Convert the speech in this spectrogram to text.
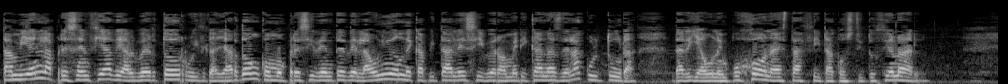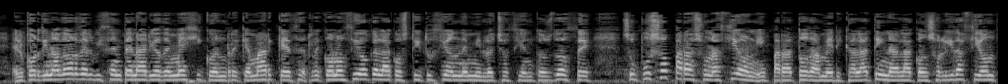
También la presencia de Alberto Ruiz Gallardón como presidente de la Unión de Capitales Iberoamericanas de la Cultura daría un empujón a esta cita constitucional. El coordinador del Bicentenario de México, Enrique Márquez, reconoció que la Constitución de 1812 supuso para su nación y para toda América Latina la consolidación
